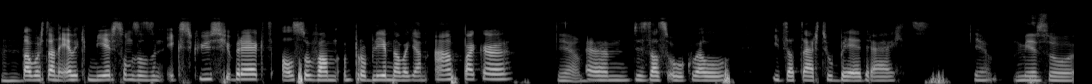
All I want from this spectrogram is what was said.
Mhm. dat wordt dan eigenlijk meer soms als een excuus gebruikt, als zo van een probleem dat we gaan aanpakken. Ja. Ehm, dus dat is ook wel iets dat daartoe bijdraagt. Ja. Meer zo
